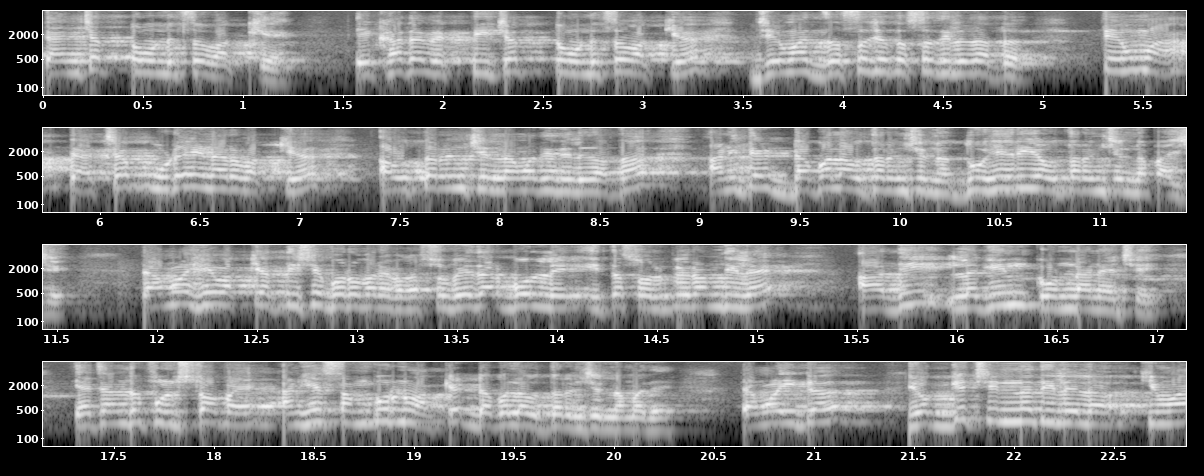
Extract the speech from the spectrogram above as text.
त्यांच्या तोंडचं वाक्य आहे. एखाद्या व्यक्तीच्या तोंडचं वाक्य जेव्हा जसंच्या तसं दिलं जातं तेव्हा त्याच्या पुढे येणारं वाक्य अवतरण चिन्हामध्ये दिलं जातं आणि ते डबल अवतरण चिन्ह दुहेरी अवतरण चिन्ह पाहिजे. त्यामुळे हे वाक्य अतिशय बरोबर आहे. बघा सुभेदार बोलले इथं स्वल्पविराम दिलंय. आधी लगीन कोंडाण्याचे याच्यानंतर फुल स्टॉप आहे. आणि हे संपूर्ण वाक्य डबल अवतरण चिन्हामध्ये. त्यामुळे इथं योग्य चिन्ह दिलेलं किंवा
